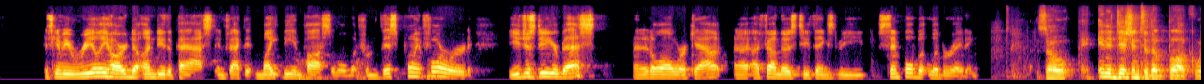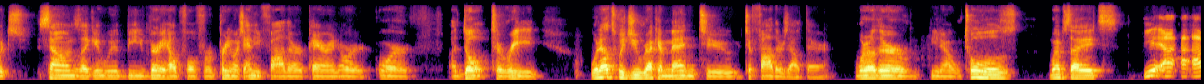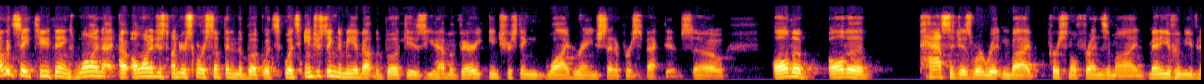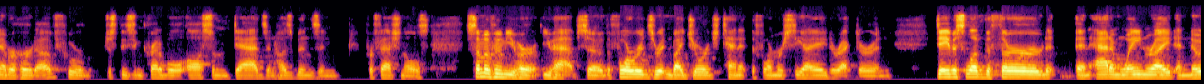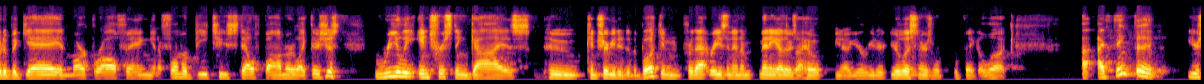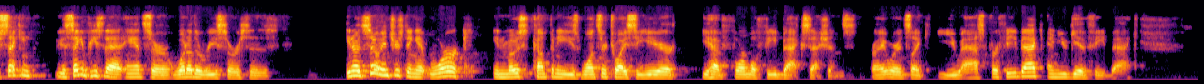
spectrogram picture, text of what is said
It's going to be really hard to undo the past. In fact, it might be impossible. But from this point forward, you just do your best and it'll all work out. Uh, I found those two things to be simple but liberating. So, in addition to the book, which sounds like it would be very helpful for pretty much any father, parent, or or adult to read, what else would you recommend to to fathers out there? What other you know tools, websites, yeah, I, I, would say two things. One, I, I want to just underscore something in the book. What's What's interesting to me about the book is you have a very interesting, wide range set of perspectives. So, all the all the passages were written by personal friends of mine, many of whom you've never heard of, who are just these incredible, awesome dads and husbands and professionals. Some of whom you heard you have. So the foreword's written by George Tenet, the former CIA director, and Davis Love III and Adam Wainwright and Notah Begay and Mark Rolfing and a former B 2 stealth bomber. Like there's just really interesting guys who contributed to the book. And for that reason and um, many others, I hope, you know, your reader, your listeners will, will take a look. I, I think the, your second, your second piece of that answer, what other resources, you know, it's so interesting at work in most companies once or twice a year, you have formal feedback sessions right? Where it's like you ask for feedback and you give feedback.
